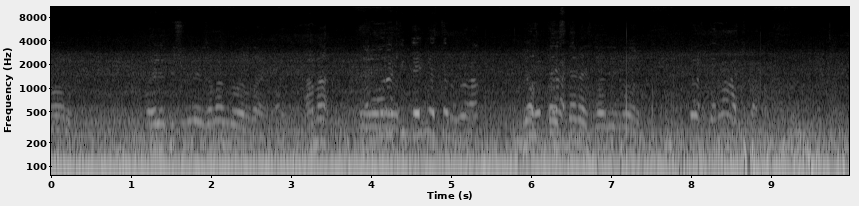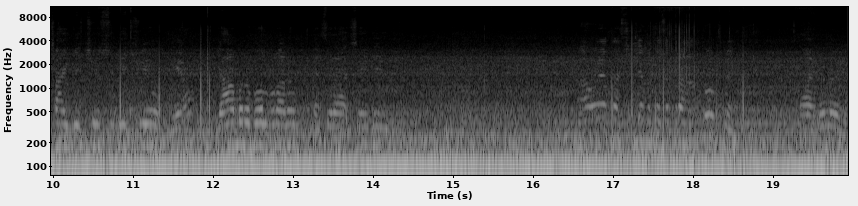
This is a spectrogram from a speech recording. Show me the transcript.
Doğru. Öyle düşündüğün zaman doğru da. Ama Ama eee, orada kimseyi beslemez. Orada yok beslemez dediğin doğru. Dört tane ağaç var. Çay geçiyor, su geçiyor. Ya. Yağmuru bol buranın mesela şey değil. Ha o yandan sikleme dese buranın dolmuyor. Aynen öyle.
